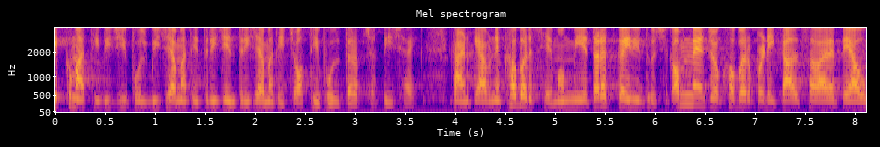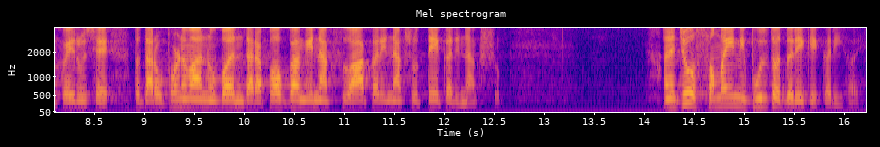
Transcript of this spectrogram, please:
એકમાંથી બીજી ભૂલ, બીજામાંથી ત્રીજી ત્રીજામાંથી ચોથી ભૂલ તરફ જતી જાય. કારણ કે આપણને ખબર છે, મમ્મીએ તરત કહી દીધું છે કે અમને જો ખબર પડી કાલ સવારે તે આવું કર્યું છે, તો તારું ભણવાનું બંધ, તારા પગ ભાંગી નાખશું, આ કરી નાખશું, તે કરી નાખશું. અને જો સમયની ભૂલ તો દરેકે કરી હોય.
